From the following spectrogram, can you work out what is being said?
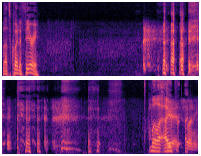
That's quite a theory. Well, I yeah, I,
